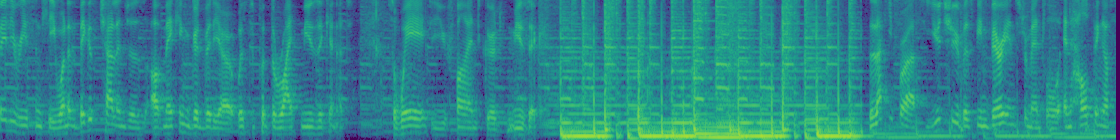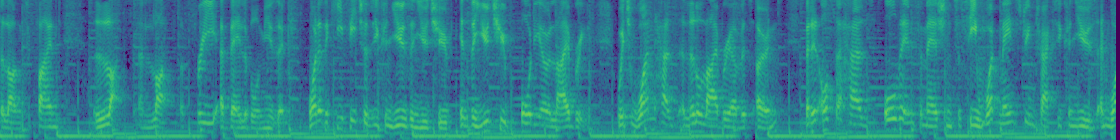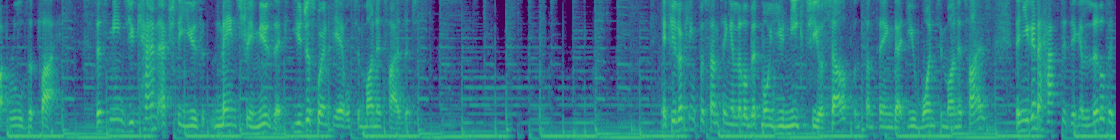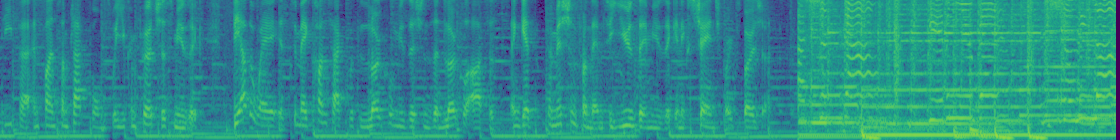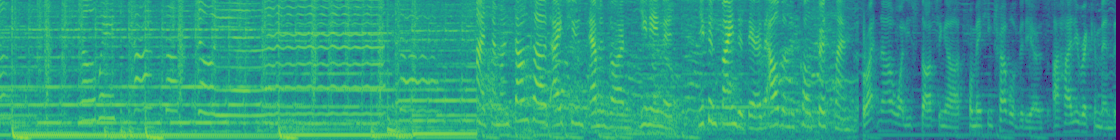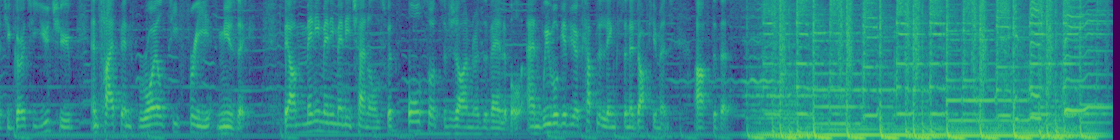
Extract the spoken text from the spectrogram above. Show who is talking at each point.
Speaker 1: recently, one of the biggest challenges of making a good video was to put the right music in it. So where do you find good music? Lucky for us, YouTube has been very instrumental in helping us along to find lots and lots of free available music. One of the key features you can use in YouTube is the YouTube audio library, which one has a little library of its own, but it also has all the information to see what mainstream tracks you can use and what rules apply. This means you can actually use mainstream music, you just won't be able to monetize it. If you're looking for something a little bit more unique to yourself and something that you want to monetize, then you're going to have to dig a little bit deeper and find some platforms where you can purchase music. The other way is to make contact with local musicians and local artists and get permission from them to use their music in exchange for exposure.
Speaker 2: On SoundCloud, iTunes, Amazon, you name it. You can find it there. The album is called First Glance.
Speaker 1: Right now, while you're starting out for making travel videos, I highly recommend that you go to YouTube and type in royalty-free music. There are many, many, many channels with all sorts of genres available, and we will give you a couple of links in a document after this.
